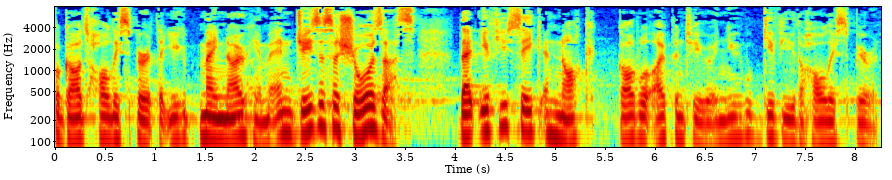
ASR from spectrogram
for God's Holy Spirit that you may know Him. And Jesus assures us that if you seek and knock, God will open to you and you will give you the Holy Spirit.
